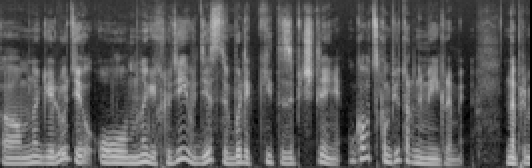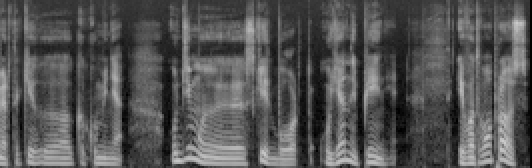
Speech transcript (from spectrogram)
э, Многие люди, у многих людей в детстве были какие-то запечатления. У кого-то с компьютерными играми, например, таких, э, как у меня. У Димы скейтборд, у Яны пение. И вот вопрос,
